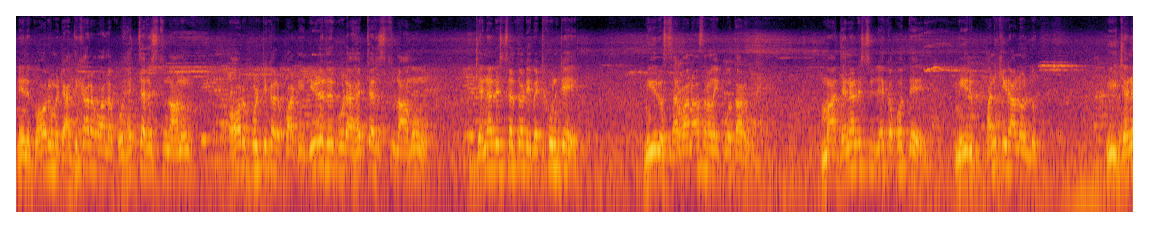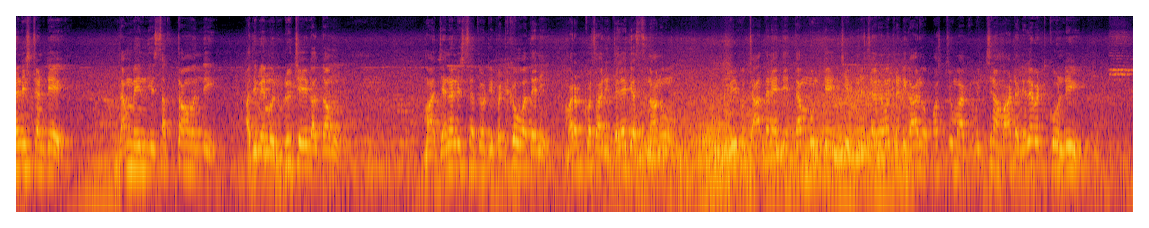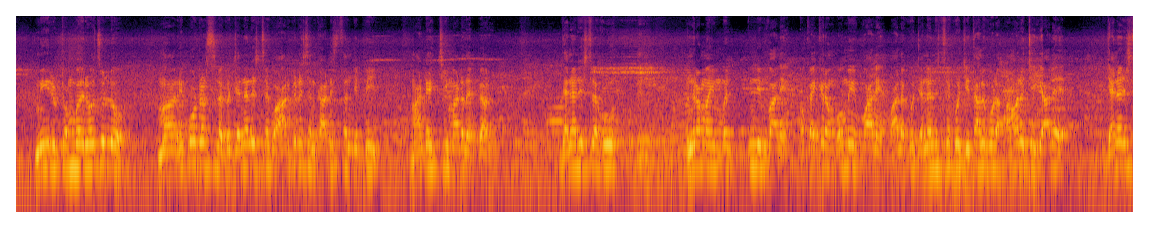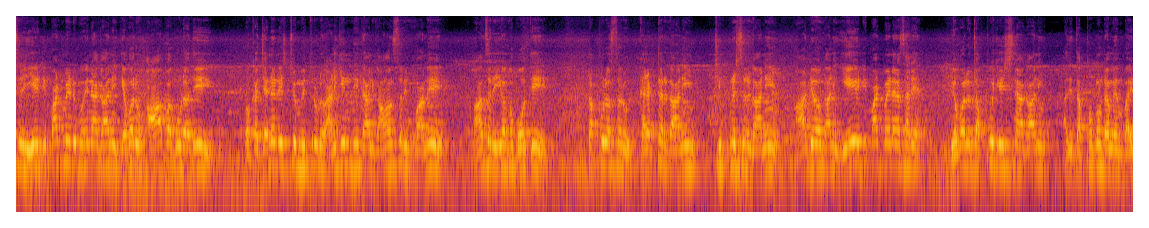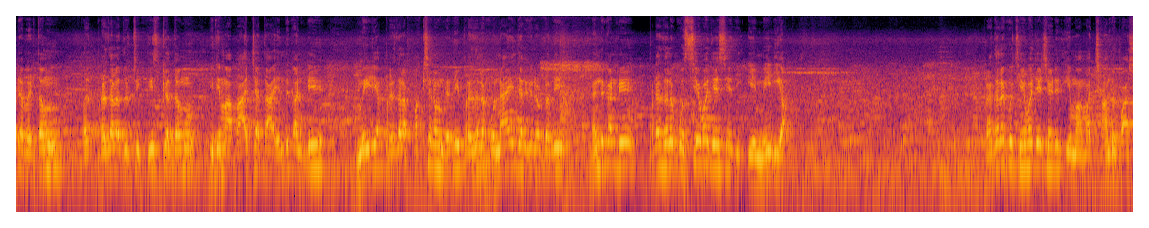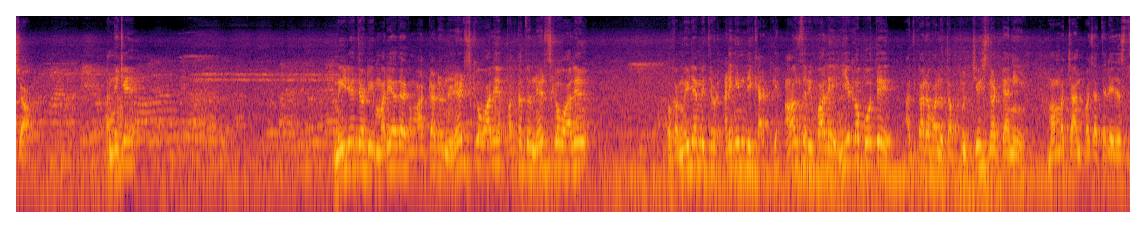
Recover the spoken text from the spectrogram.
నేను గవర్నమెంట్ అధికార వాళ్ళకు హెచ్చరిస్తున్నాను. పవర్ పొలిటికల్ పార్టీ లీడర్లు కూడా హెచ్చరిస్తున్నాము. జర్నలిస్టులతో పెట్టుకుంటే మీరు సర్వనాశనం అయిపోతారు. మా జర్నలిస్టులు లేకపోతే మీరు పనికిరానోళ్ళు. ఈ జర్నలిస్ట్ అంటే దమ్మేంది సత్తా ఉంది అది మేము రుజువు చేయగలుగుతాము. మా జర్నలిస్టులతోటి పెట్టుకోవద్దని మరొక్కసారి తెలియజేస్తున్నాను. మీకు చేతనైతే దమ్ముంటే చీఫ్ మినిస్టర్ రేవంత్ రెడ్డి గారు ఫస్ట్ మాకు ఇచ్చిన మాట నిలబెట్టుకోండి. మీరు తొంభై రోజుల్లో మా రిపోర్టర్స్లకు జర్నలిస్టులకు ఆర్గనైజేషన్ కార్డు ఇస్తానని చెప్పి మాట ఇచ్చి మాట తప్పారు. జర్నలిస్టులకు ఇంద్రమ్మ ఇల్లు ఇవ్వాలి ఒక ఎకరం భూమి ఇవ్వాలి వాళ్ళకు జర్నలిస్టులకు జీతాలు కూడా అమలు చేయాలి. జర్నలిస్ట్ ఏ డిపార్ట్మెంట్ పోయినా కానీ ఎవరు ఆపకూడదు. ఒక జర్నలిస్టు మిత్రుడు అడిగింది దానికి ఆన్సర్ ఇవ్వాలి. ఆన్సర్ ఇవ్వకపోతే తప్పులు వస్తారు. కలెక్టర్ కానీ చీఫ్ మినిస్టర్ కానీ ఆడియో కానీ ఏ డిపార్ట్మెంట్ అయినా సరే ఎవరు తప్పు చేసినా కానీ అది తప్పకుండా మేము బయట పెడతాము. ప్ర- ప్రజల దృష్టికి తీసుకెళ్తాము. ఇది మా బాధ్యత. ఎందుకంటే మీడియా ప్రజల పక్షన ఉంటుంది ప్రజలకు న్యాయం జరిగి ఉంటుంది ఎందుకంటే ప్రజలకు సేవ చేసేది ఈ మీడియా. ప్రజలకు సేవ చేసేది ఈ మా మా చాందు పాషా. అందుకే మీడియాతోటి మర్యాదగా మాట్లాడడం నేర్చుకోవాలి పద్ధతులు నేర్చుకోవాలి. ఒక మీడియా మిత్రుడు అడిగింది కరెక్ట్గా ఆన్సర్ ఇవ్వాలి ఇవ్వకపోతే అధికార వాళ్ళు తప్పు చేసినట్టు అని మమ్మ చాన్ పాషా తెలియజేస్తారు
